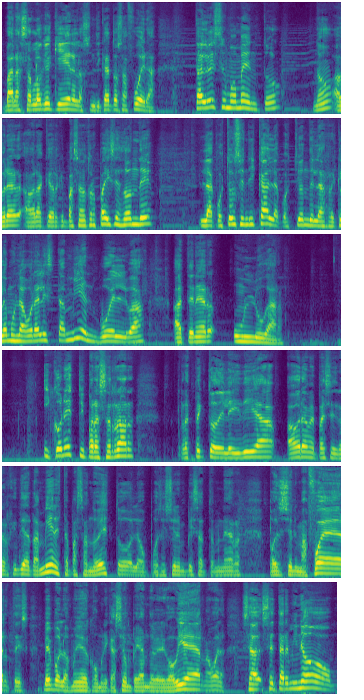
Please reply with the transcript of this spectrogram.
van a hacer lo que quieran, los sindicatos afuera. Tal vez un momento, ¿no? Habrá, habrá que ver qué pasa en otros países donde la cuestión sindical, la cuestión de los reclamos laborales también vuelva a tener un lugar. Y con esto, y para cerrar, respecto de la idea, ahora me parece que en Argentina también está pasando esto, la oposición empieza a tener posiciones más fuertes, vemos los medios de comunicación pegándole al gobierno, bueno, se, terminó,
